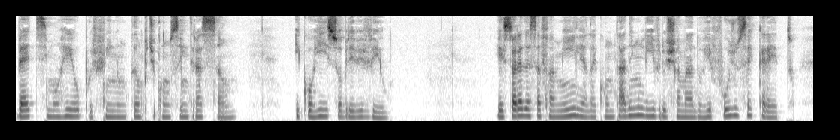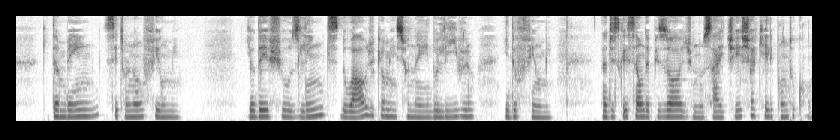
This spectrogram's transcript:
Betsy morreu por fim em um campo de concentração e Corri sobreviveu. E a história dessa família é contada em um livro chamado Refúgio Secreto, que também se tornou um filme. E eu deixo os links do áudio que eu mencionei, do livro e do filme na descrição do episódio no site esteaquele.com.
